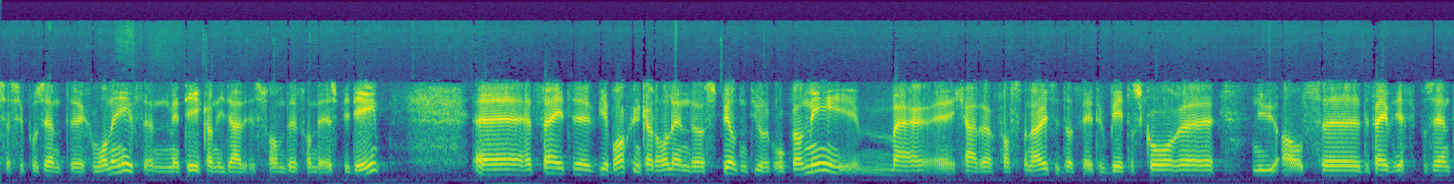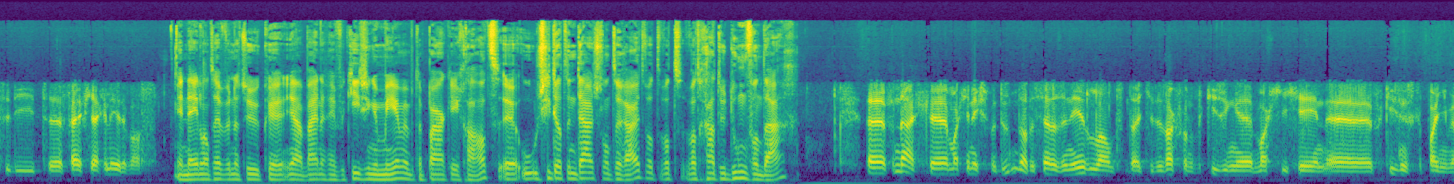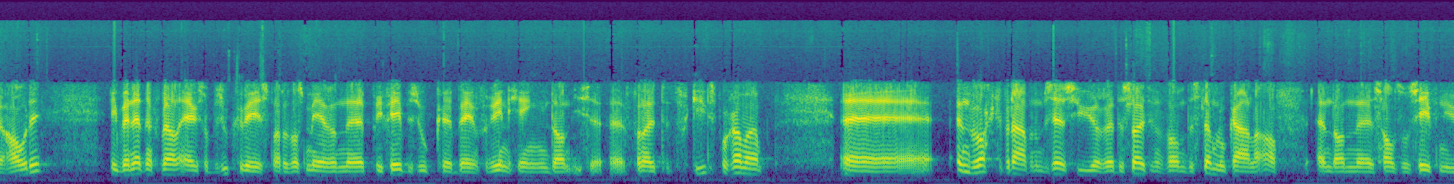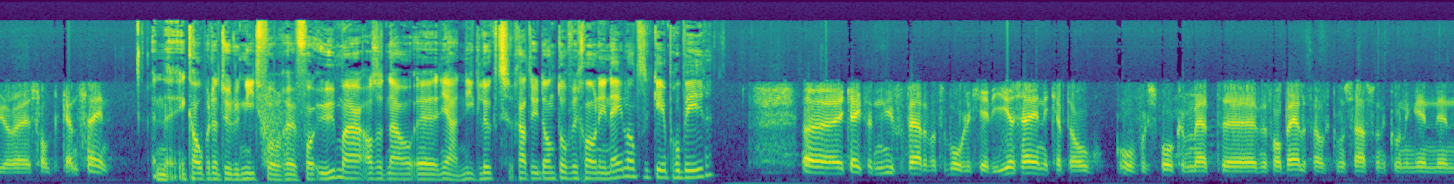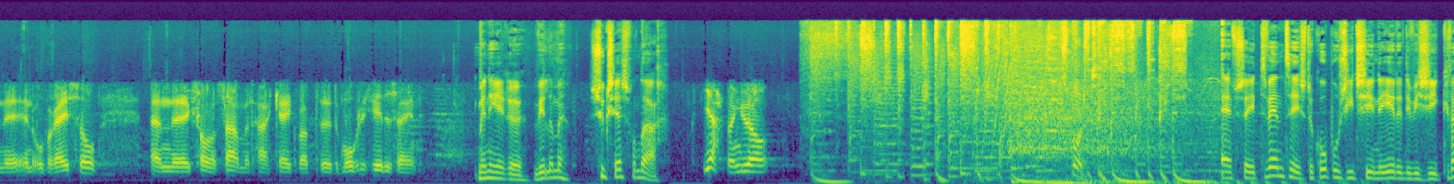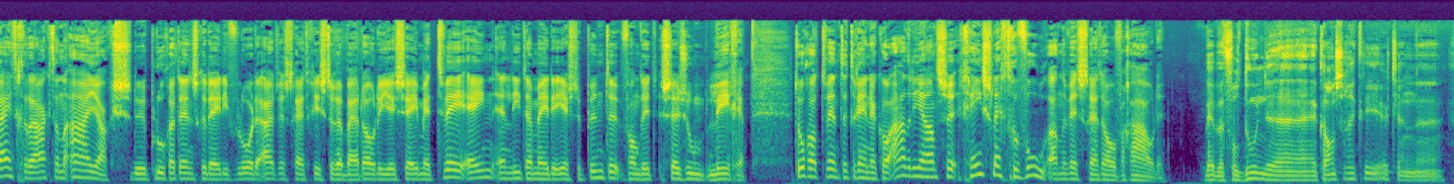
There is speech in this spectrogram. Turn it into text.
65% uh, gewonnen heeft. En mijn tegenkandidaat is van de, van de SPD. Het feit, uh, wie Brockenka, de Hollander, speelt natuurlijk ook wel mee. Maar ik ga er vast vanuit dat wij toch beter scoren nu als de 35% die het vijf jaar geleden was. In Nederland hebben we natuurlijk ja, bijna geen verkiezingen meer. We hebben het een paar keer gehad. hoe ziet dat in Duitsland eruit? Wat, wat, wat gaat u doen vandaag? Vandaag mag je niks meer doen. Dat is net als in Nederland dat je de dag van de verkiezingen mag je geen verkiezingscampagne meer houden. Ik ben net nog wel ergens op bezoek geweest, maar dat was meer een privébezoek bij een vereniging dan iets vanuit het verkiezingsprogramma. en we wachten vanavond om zes uur de sluiting van de stemlokalen af. En dan zal zo zeven uur zal bekend zijn. En ik hoop het natuurlijk niet voor, voor u, maar als het nou ja, niet lukt, gaat u dan toch weer gewoon in Nederland een keer proberen? Ik kijk er nu voor verder wat de mogelijkheden hier zijn. Ik heb daar ook over gesproken met mevrouw Bijleveld, commissaris van de Koningin in, in Overijssel. En uh, ik zal dan samen met haar kijken wat de mogelijkheden zijn. Meneer Willemme, succes vandaag. Ja, dankjewel. Sport. FC Twente is de koppositie in de eredivisie kwijtgeraakt aan Ajax. De ploeg uit Enschede die verloor de uitwedstrijd gisteren bij Rode JC met 2-1... en liet daarmee de eerste punten van dit seizoen liggen. Toch had Twente-trainer Co Adriaanse geen slecht gevoel aan de wedstrijd overgehouden. We hebben voldoende kansen gecreëerd en...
